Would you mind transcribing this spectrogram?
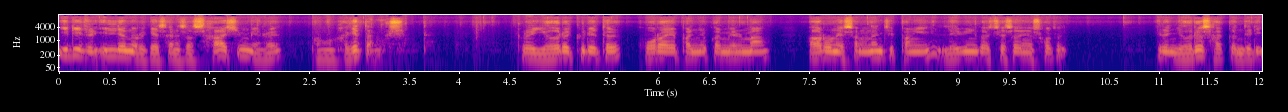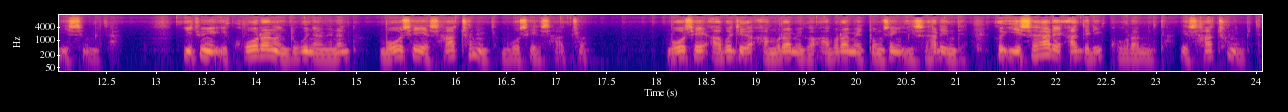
1일을 1년으로 계산해서 40년을 방황하겠다는 것입니다. 그리고 여러 규례들, 고라의 반역과 멸망, 아론의 쌍난 지팡이, 레윈과 제사장의 소득 이런 여러 사건들이 있습니다. 이 중에 이 고라는 누구냐면은 모세의 사촌입니다. 모세의 사촌. 모세의 아버지가 아므람이고 아므람의 동생이 이스할인데 그 이스할의 아들이 고라입니다. 이 사촌입니다.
